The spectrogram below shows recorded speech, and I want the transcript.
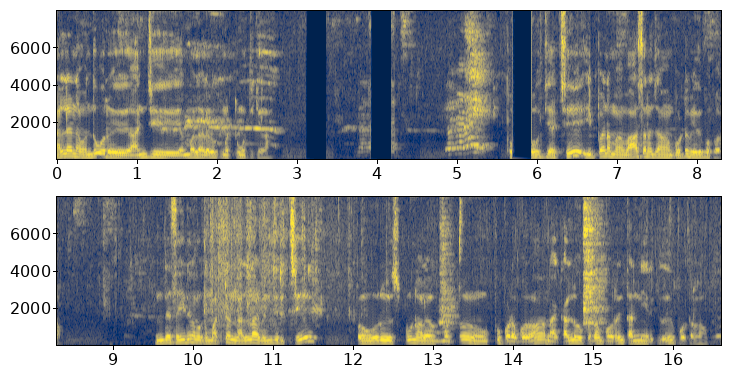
நல்லெண்ணெய் வந்து ஒரு அஞ்சு எம்எல் அளவுக்கு மட்டும் ஊற்றிக்கலாம் ஊற்றியாச்சு இப்போ நம்ம வாசனை ஜாமான் போட்டு வெதுப்ப போகிறோம் இந்த சைடு நமக்கு மட்டன் நல்லா வெந்துருச்சு. இப்போ ஒரு ஸ்பூன் அளவுக்கு மட்டும் உப்பு போட போகிறோம் நான் கல் உப்பு தான் போடுறேன். தண்ணி இருக்குது. போட்டுடலாம் உப்பு.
